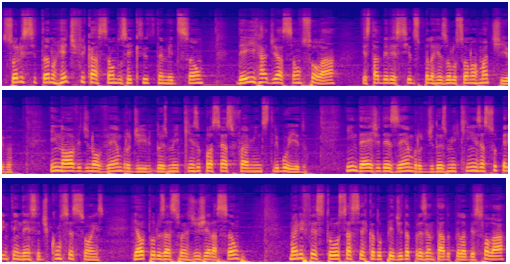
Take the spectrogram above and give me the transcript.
solicitando retificação dos requisitos de medição de irradiação solar estabelecidos pela resolução normativa. Em 9 de novembro de 2015, o processo foi a mim distribuído. Em 10 de dezembro de 2015, a Superintendência de Concessões e Autorizações de Geração manifestou-se acerca do pedido apresentado pela Bessolar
